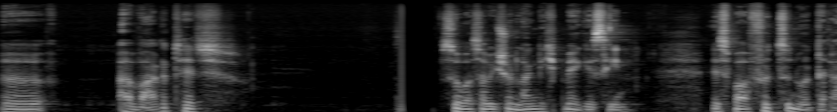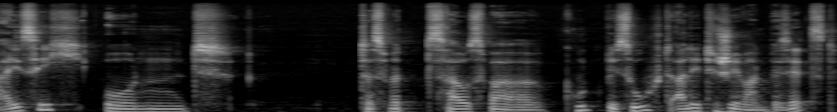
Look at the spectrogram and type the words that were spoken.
äh, erwartet. Sowas habe ich schon lange nicht mehr gesehen. Es war 14.30 Uhr und das Wirtshaus war gut besucht, alle Tische waren besetzt.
